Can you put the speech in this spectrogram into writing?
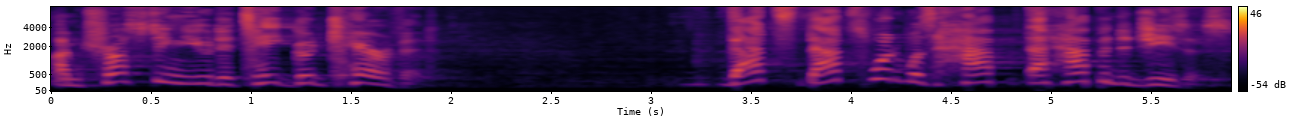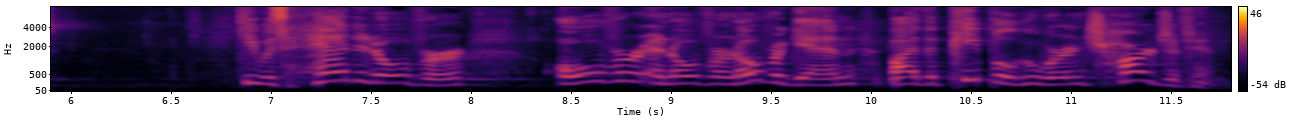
I'm trusting you to take good care of it. That's, that's what was hap- that happened to Jesus. He was handed over over and over and over again by the people who were in charge of him.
